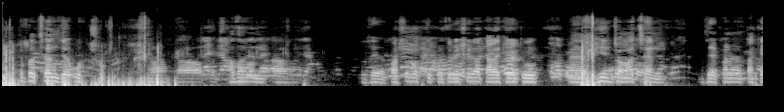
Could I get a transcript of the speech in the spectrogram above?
দেখতে পাচ্ছেন যে উৎসুক সাধারণ যে পার্শ্ববর্তী প্রতিবেশীরা, তারা কিন্তু ভিড় জমাচ্ছেন যেখানে তাকে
